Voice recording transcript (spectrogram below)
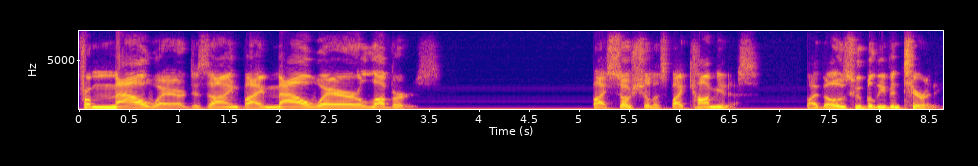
From malware designed by malware lovers, by socialists, by communists, by those who believe in tyranny.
